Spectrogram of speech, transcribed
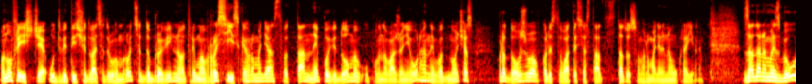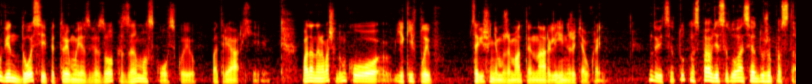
Онуфрій ще у 2022 році добровільно отримав російське громадянство та не повідомив уповноважені органи. Водночас продовжував користуватися стат- статусом громадянина України. За даними СБУ, він досі підтримує зв'язок з московською патріархією. Богдане, на вашу думку, який вплив це рішення може мати на релігійне життя в Україні? Ну, Дивіться, тут насправді ситуація дуже проста.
